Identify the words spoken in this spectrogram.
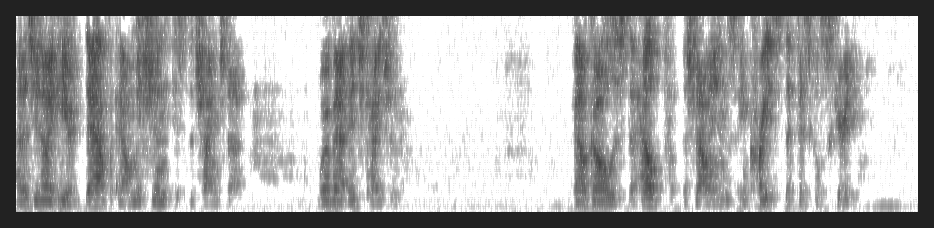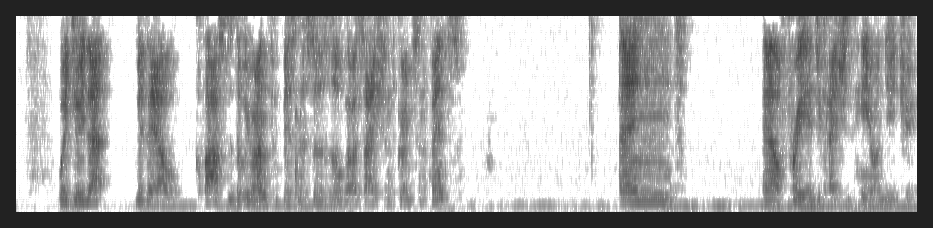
And as you know, here at DALP, our mission is to change that. We're about education. Our goal is to help Australians increase their physical security. We do that with our classes that we run for businesses, organisations, groups, and events, and our free education here on YouTube.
